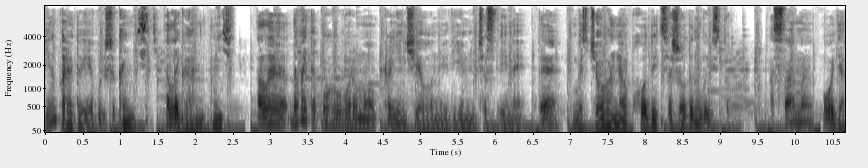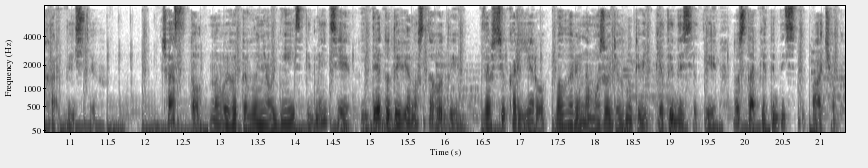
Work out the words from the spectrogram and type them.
Він передає вишуканість, елегантність. Але давайте поговоримо про інші його невід'ємні частини, те, без чого не обходиться жоден виступ, а саме одяг артистів. Часто на виготовлення однієї спідниці йде до 90 годин. За всю кар'єру балерина може одягнути від 50 до 150 пачок.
